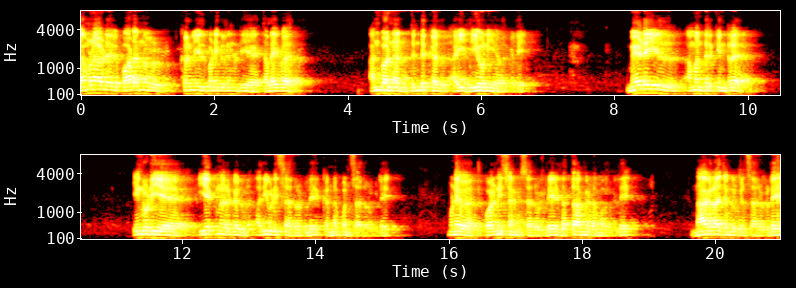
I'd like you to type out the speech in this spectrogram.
தமிழ்நாடு பாடநூல் கல்வியில் பணிகளினுடைய தலைவர் அன்பண்ணன் திண்டுக்கல் ஐ லியோனி அவர்களே. மேடையில் அமர்ந்திருக்கின்ற எங்களுடைய இயக்குனர்கள் அறிவொளி சார் அவர்களே கண்ணப்பன் சார் அவர்களே முனைவர் பழனிசாமி சார் அவர்களே லதா மேடம் அவர்களே நாகராஜ முருகன் சார் அவர்களே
